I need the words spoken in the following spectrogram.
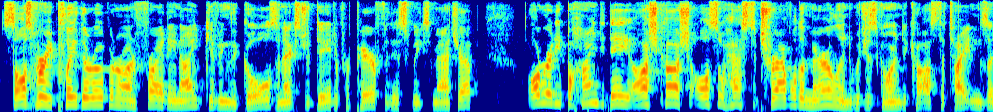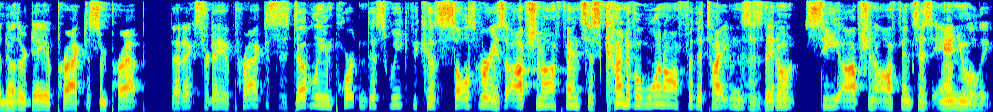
Salisbury played their opener on Friday night, giving the Gulls an extra day to prepare for this week's matchup. Already behind today, Oshkosh also has to travel to Maryland, which is going to cost the Titans another day of practice and prep. That extra day of practice is doubly important this week because Salisbury's option offense is kind of a one off for the Titans as they don't see option offenses annually.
